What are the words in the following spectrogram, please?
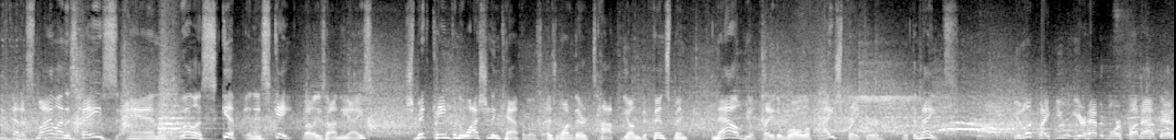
He's got a smile on his face and, well, a skip in his skate while he's on the ice. Schmidt came from the Washington Capitals as one of their top young defensemen. Now he'll play the role of icebreaker with the Knights. You look like you, you're having more fun out there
